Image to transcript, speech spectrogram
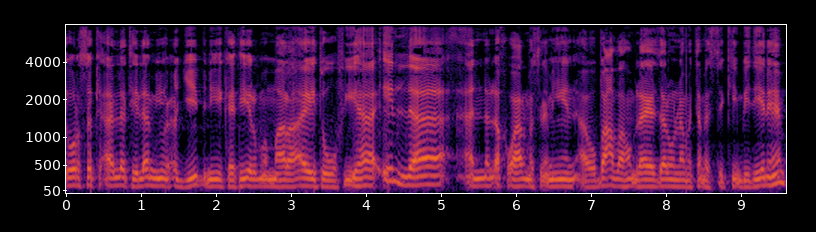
أورسك التي لم يعجبني كثير مما رأيت فيها إلا أن الأخوة المسلمين أو بعضهم لا يزالون متمسكين بدينهم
